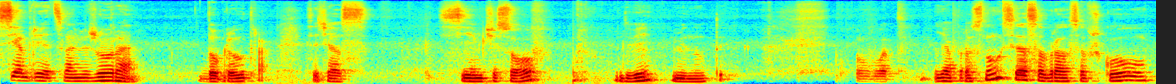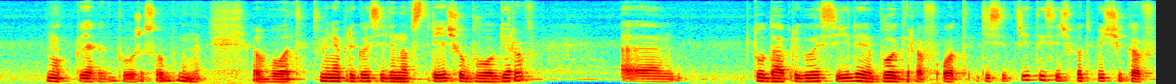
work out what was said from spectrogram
Всем привет, с вами Жора. Доброе утро. Сейчас 7 часов 2 минуты. Вот. Я проснулся, собрался в школу. Ну, я как бы уже собранный. Вот. Меня пригласили на встречу блогеров. Эм, туда пригласили блогеров от 10 тысяч подписчиков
